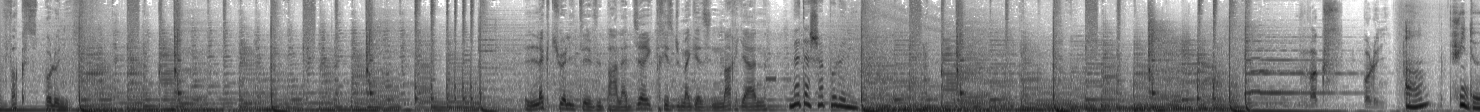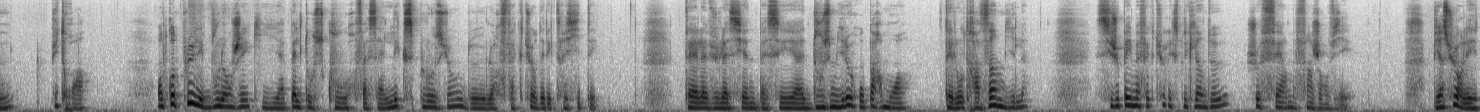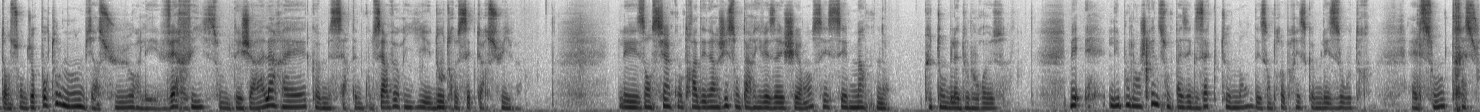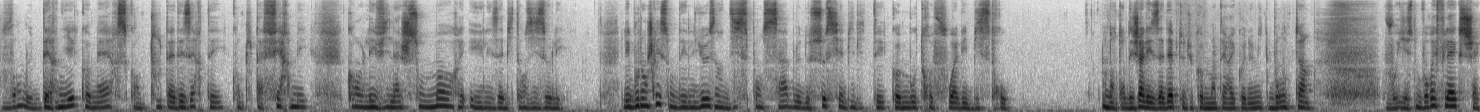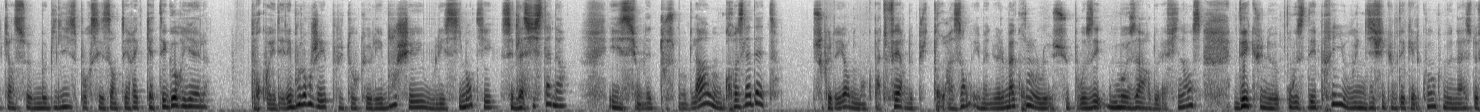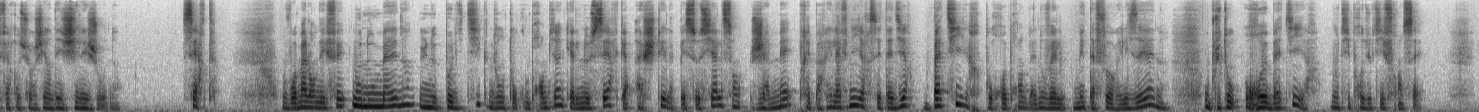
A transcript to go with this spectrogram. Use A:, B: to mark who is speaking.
A: Vox Polony. L'actualité vue par la directrice du magazine Marianne,
B: Natacha Polony.
A: Vox Polony.
C: Un, puis deux, puis trois. On ne compte plus les boulangers qui appellent au secours face à l'explosion de leurs factures d'électricité. Tel a vu la sienne passer à 12 000 euros par mois, tel autre à 20 000. Si je paye ma facture, explique l'un d'eux, je ferme fin janvier. Bien sûr, les temps sont durs pour tout le monde, bien sûr, les verreries sont déjà à l'arrêt, comme certaines conserveries et d'autres secteurs suivent. Les anciens contrats d'énergie sont arrivés à échéance et c'est maintenant que tombe la douloureuse. Mais les boulangeries ne sont pas exactement des entreprises comme les autres. Elles sont très souvent le dernier commerce quand tout a déserté, quand tout a fermé, quand les villages sont morts et les habitants isolés. Les boulangeries sont des lieux indispensables de sociabilité comme autrefois les bistrots. On entend déjà les adeptes du commentaire économique bon teint. Vous voyez ce nouveau réflexe, chacun se mobilise pour ses intérêts catégoriels. Pourquoi aider les boulangers plutôt que les bouchers ou les cimentiers? C'est de l'assistanat. Et si on aide tout ce monde-là, on creuse la dette. Ce que d'ailleurs ne manque pas de faire depuis trois ans Emmanuel Macron, le supposé Mozart de la finance, dès qu'une hausse des prix ou une difficulté quelconque menace de faire ressurgir des gilets jaunes. Certes, on voit mal en effet où nous mène une politique dont on comprend bien qu'elle ne sert qu'à acheter la paix sociale sans jamais préparer l'avenir, c'est-à-dire bâtir, pour reprendre la nouvelle métaphore élyséenne, ou plutôt rebâtir l'outil productif français.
